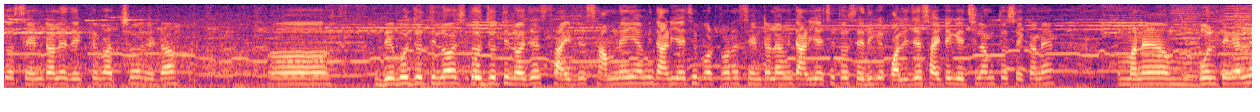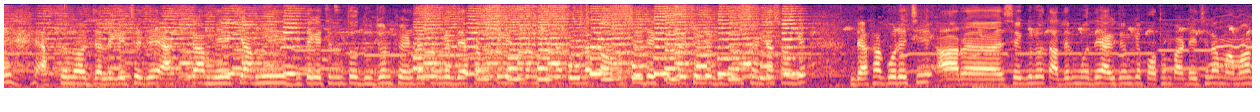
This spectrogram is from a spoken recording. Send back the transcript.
তো সেন্ট্রালে দেখতে পাচ্ছ, এটা দেবজ্যোতি লজ তো জ্যোতি লজের সাইডের সামনেই আমি দাঁড়িয়ে আছি, বর্তমানে সেন্ট্রালে আমি দাঁড়িয়ে আছি। তো সেদিকে কলেজের সাইডে গেছিলাম, তো সেখানে মানে বলতে গেলে এত লজ্জা লেগেছে যে একটা মেয়েকে আমি দিতে গেছিলাম। তো দুজন ফ্রেন্ডের সঙ্গে দেখা করতে গেছিলাম, সেটা তোমরা অবশ্যই দেখতে পেয়েছ যে দুজন ফ্রেন্ডের সঙ্গে দেখা করেছি। আর সেগুলো তাদের মধ্যে একজনকে প্রথম পাঠিয়েছিলাম। আমার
